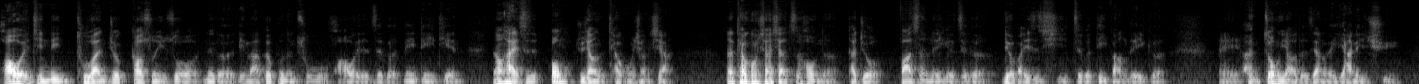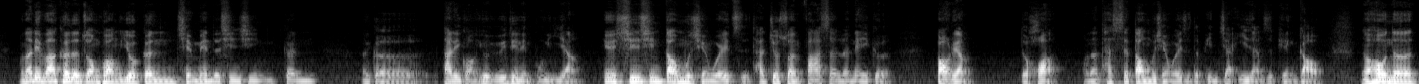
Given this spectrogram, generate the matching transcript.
华为禁令突然就告诉你说，那个联发科不能出华为的这个那那一天，然后它也是嘣就这样子跳空向下。那跳空向下之后呢，它就发生了一个这个六百一十七这个地方的一个哎很重要的这样的压力区。那联发科的状况又跟前面的星星跟那个大力光又有一点点不一样，因为星星到目前为止，它就算发生了那个爆量的话，那它是到目前为止的评价依然是偏高。然后呢，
